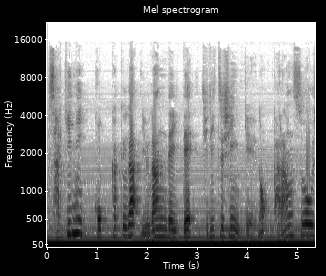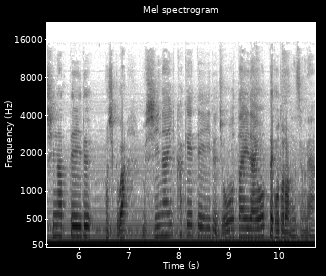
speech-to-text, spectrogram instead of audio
先に骨格が歪んでいて自律神経のバランスを失っているもしくは失いかけている状態だよってことなんですよね。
